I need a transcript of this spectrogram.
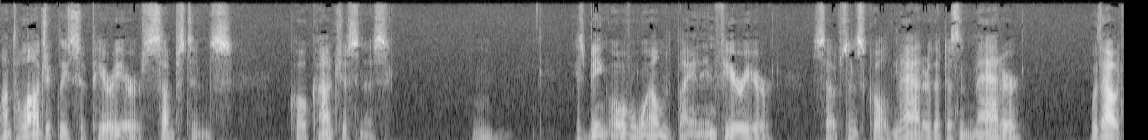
ontologically superior substance called consciousness hmm, is being overwhelmed by an inferior substance called matter that doesn't matter without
